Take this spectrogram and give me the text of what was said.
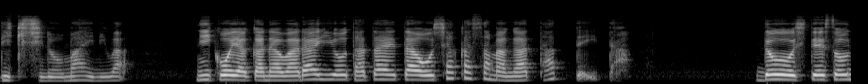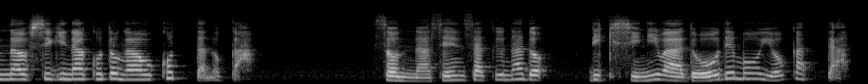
力士の前には、にこやかな笑いをたたえたお釈迦様が立っていた。どうしてそんな不思議なことが起こったのか。そんな詮索など力士にはどうでもよかった。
